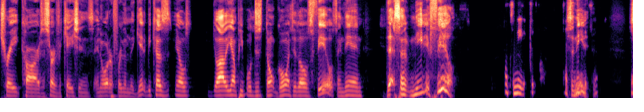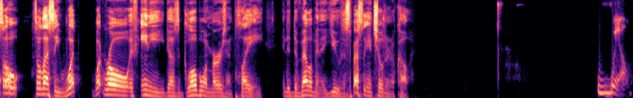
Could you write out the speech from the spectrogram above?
trade cards and certifications in order for them to get it. Because you know, a lot of young people just don't go into those fields, and then that's a needed field. That's a needed. It's a needed. field. So, so Leslie, what what role, if any, does global immersion play in the development of youth, especially in children of color? Well,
